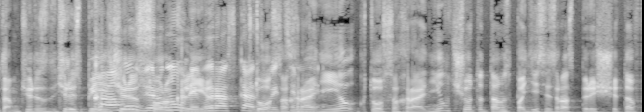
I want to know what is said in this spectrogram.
там через, через, Кому через 40 вернули? лет. Вы кто сохранил, мне. кто сохранил, что-то там по 10 раз пересчитав,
